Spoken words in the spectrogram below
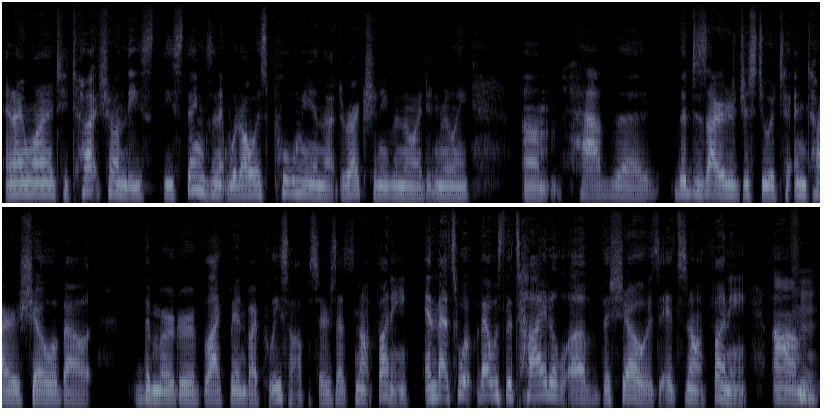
and I wanted to touch on these these things, and it would always pull me in that direction, even though I didn't really um, have the the desire to just do an t- entire show about the murder of black men by police officers. That's not funny, and that's what that was the title of the show. Is it's not funny. Um,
